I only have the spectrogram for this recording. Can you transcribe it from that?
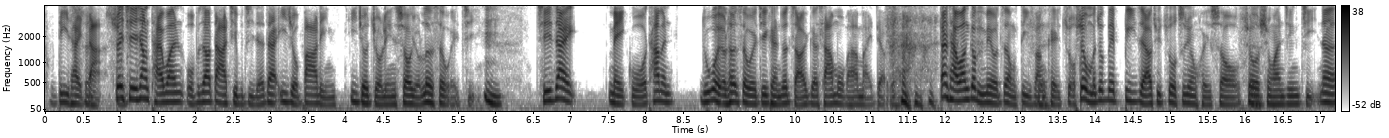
土地太大，所以其实像台湾，我不知道大家记不记得，在一九八零、一九九零时候有垃圾危机。嗯，其实在美国他们。如果有垃圾危机，可能就找一个沙漠把它埋掉。但台湾根本没有这种地方可以做，所以我们就被逼着要去做资源回收、做循环经济。那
